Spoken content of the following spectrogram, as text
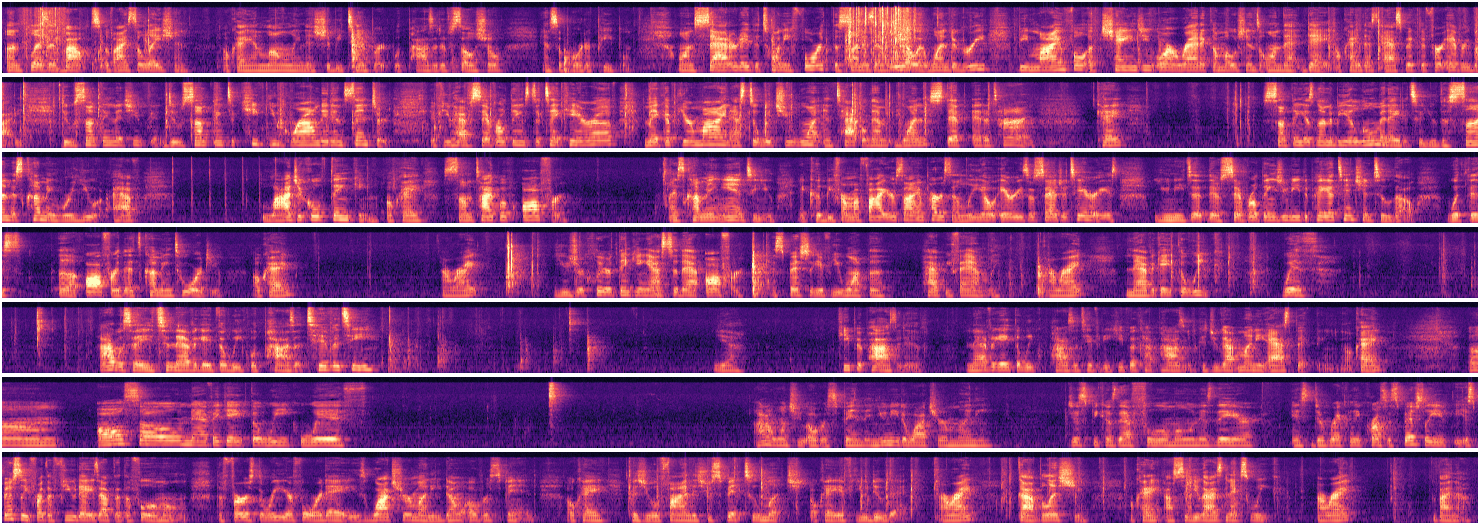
Unpleasant bouts of isolation. Okay, and loneliness should be tempered with positive social and supportive people. On Saturday, the 24th, the sun is in Leo at one degree. Be mindful of changing or erratic emotions on that day. Okay, that's aspected for everybody. Do something that you can do something to keep you grounded and centered. If you have several things to take care of, make up your mind as to what you want and tackle them one step at a time. Okay, something is going to be illuminated to you. The sun is coming where you have logical thinking, okay? Some type of offer is coming into you. It could be from a fire sign person, Leo, Aries, or Sagittarius. You need to, there's several things you need to pay attention to though with this uh, offer that's coming toward you, okay? All right? Use your clear thinking as to that offer, especially if you want the happy family, all right? Navigate the week with I would say to navigate the week with positivity, Yeah. Keep it positive. Navigate the week with positivity. Keep it positive because you got money aspecting you, okay? Um, also, navigate the week with I don't want you overspending. You need to watch your money. Just because that full moon is there, it's directly across, especially especially for the few days after the full moon. The first three or four days, watch your money. Don't overspend, okay? Because you will find that you spent too much, okay, if you do that, all right? God bless you, okay? I'll see you guys next week, all right? Bye now.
